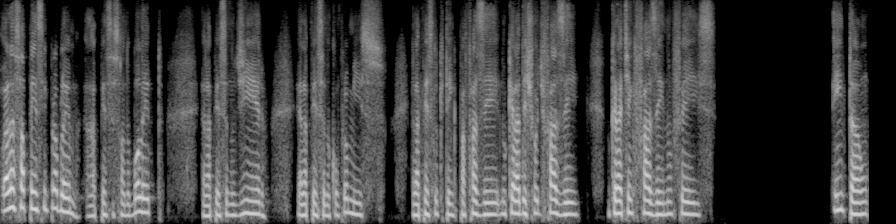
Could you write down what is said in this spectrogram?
Ou ela só pensa em problema, ela pensa só no boleto, ela pensa no dinheiro, ela pensa no compromisso, ela pensa no que tem para fazer, no que ela deixou de fazer, no que ela tinha que fazer e não fez. Então,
